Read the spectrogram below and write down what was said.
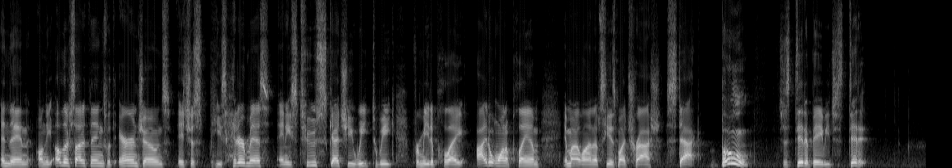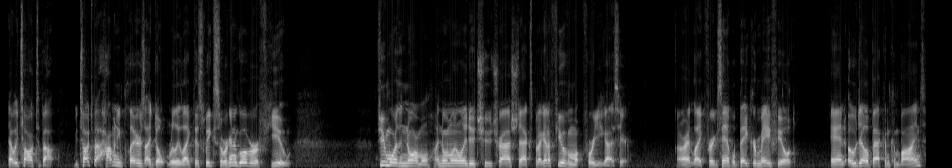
And then on the other side of things with Aaron Jones, it's just he's hit or miss and he's too sketchy week to week for me to play. I don't want to play him in my lineups. He is my trash stack. Boom! Just did it, baby. Just did it. Now we talked about. We talked about how many players I don't really like this week, so we're going to go over a few few more than normal. I normally only do two trash stacks, but I got a few of them for you guys here. All right, like for example, Baker Mayfield and Odell Beckham combined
